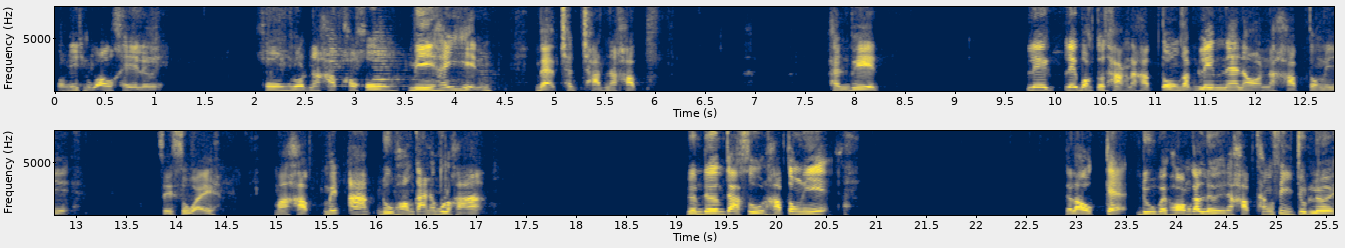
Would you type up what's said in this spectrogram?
ตรงนี้ถือว่าโอเคเลย โครงรถนะครับ เขาโครงมีให้เห็น แบบชัดๆนะครับ แผ่นเพจเลขเลขบอกตัวถังนะครับ ตรงกับเล่มแน่นอนนะครับ ตรงนี้สวยๆมาครับเม็ดอาร์คดูพร้อมกันนะคุณลูกค้าเดิมๆจากศูนย์ครับ ตรงนี้เดี๋ยวเราแกะดูไปพร้อมกันเลยนะครับ ทั้ง 4 จุดเลย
